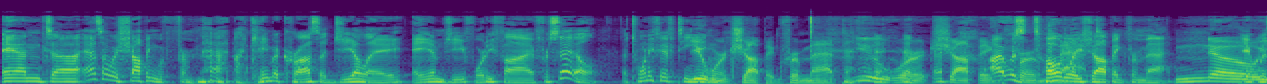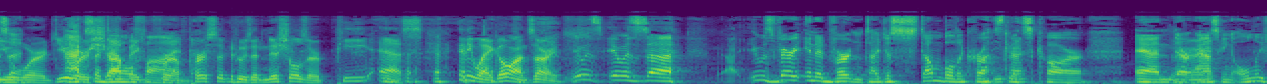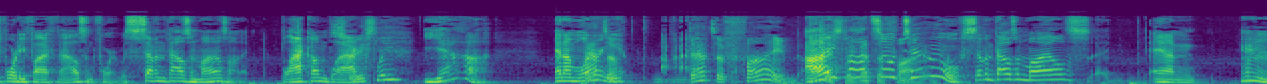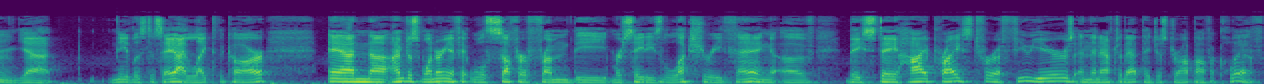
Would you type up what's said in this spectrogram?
And uh, as I was shopping for Matt, I came across a GLA AMG 45 for sale, a 2015. You weren't shopping for Matt. You weren't shopping. I was for totally Matt. shopping for Matt. No, you weren't. You were shopping for a person whose initials are P.S. anyway, go on. Sorry. It was it was uh it was very inadvertent. I just stumbled across Okay. this car and they're right. asking only 45,000 for it. With 7,000 miles on it. Black on black. Seriously? Yeah. And I'm That's wondering a that's a fine. I thought that's so too. 7,000 miles and yeah, needless to say I liked the car. And uh, I'm just wondering if it will suffer from the Mercedes luxury thing of they stay high priced for a few years and then after that they just drop off a cliff.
